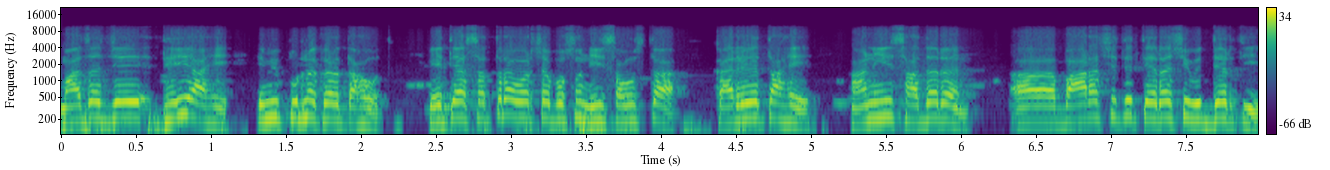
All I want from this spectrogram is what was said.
माझं जे ध्येय आहे हे मी पूर्ण करत आहोत. येत्या सतरा वर्षापासून ही संस्था कार्यरत आहे आणि साधारण बाराशे ते तेराशे विद्यार्थी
